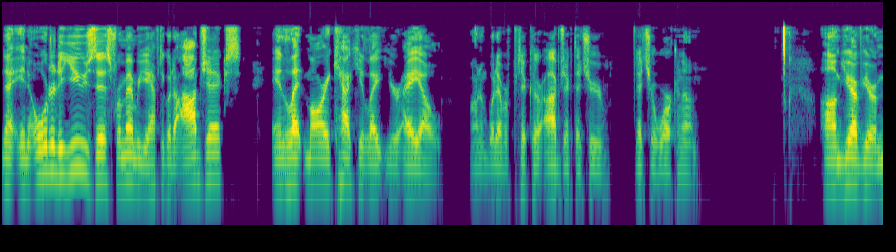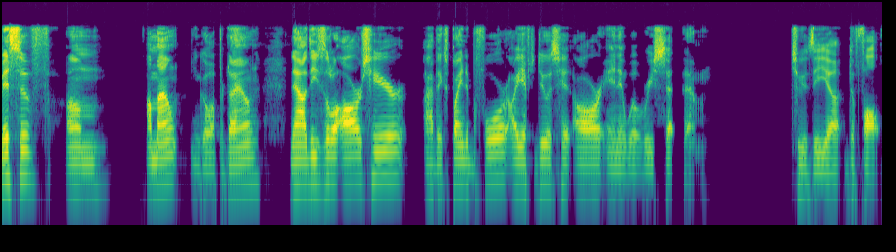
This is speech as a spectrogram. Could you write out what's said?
Now, in order to use this, remember, you have to go to Objects, and let Mari calculate your AO on whatever particular object that you're that you're working on. Um, you have your emissive um, amount. You can go up or down. Now these little R's here, I've explained it before. All you have to do is hit R and it will reset them to the uh, default.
